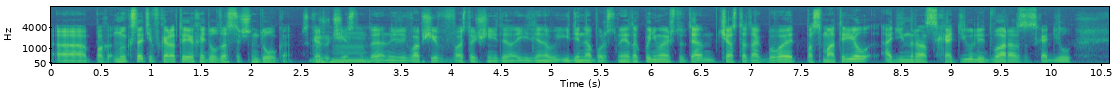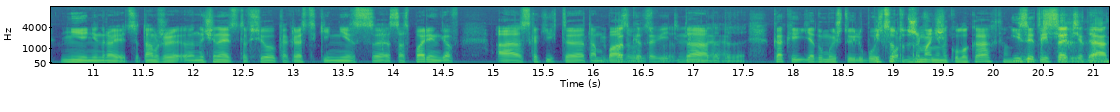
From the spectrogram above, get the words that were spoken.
Ну, кстати, в карате я ходил достаточно долго, скажу Мгм. честно, да, или вообще в восточное едино- едино- единоборство. Но я так понимаю, что там часто так бывает. Посмотрел, один раз сходил или два раза сходил, не, не нравится. Там же э, начинается это все как раз-таки не с, со спаррингов, а с каких-то там базовых... Да, да. да, да, да. Как и, я думаю, что и любой 500 спорт отжиманий на кулаках. Там. Из этой Кстати, серии, да,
